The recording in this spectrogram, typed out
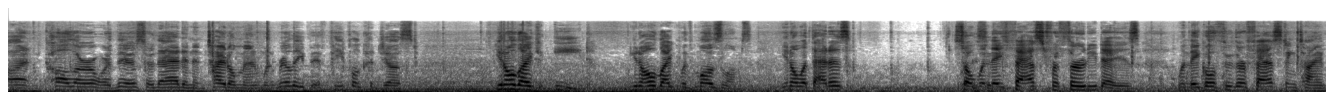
on color or this or that and entitlement when really if people could just you know like Eid you know like with Muslims you know what that is so is when it? they fast for 30 days when they go through their fasting time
